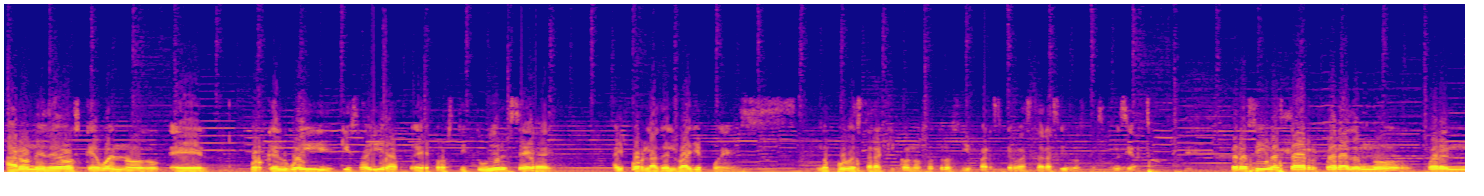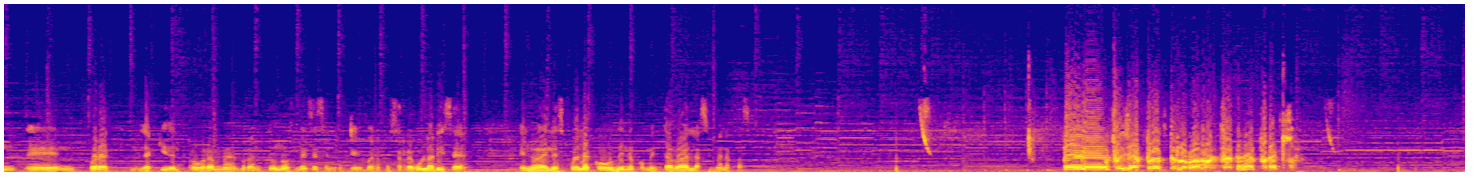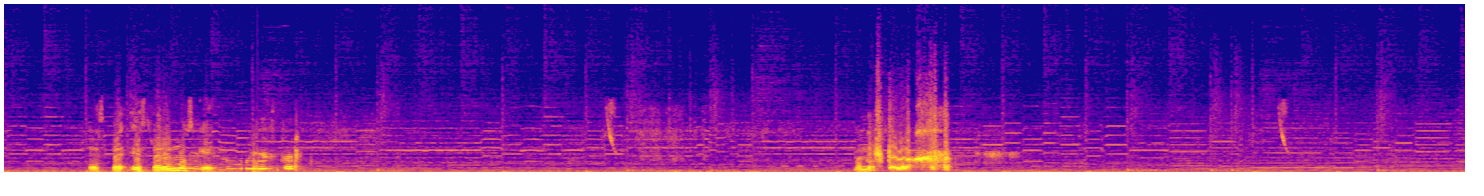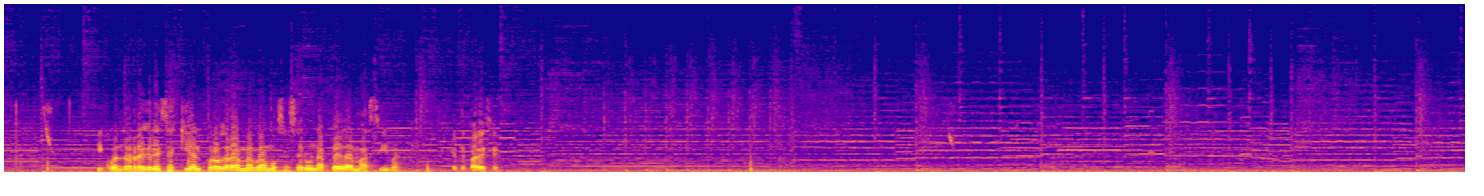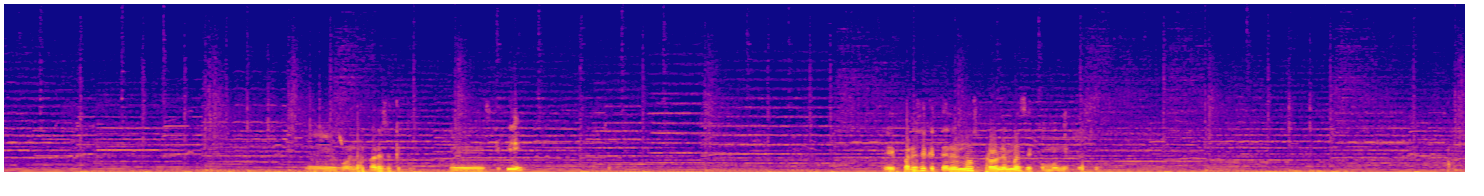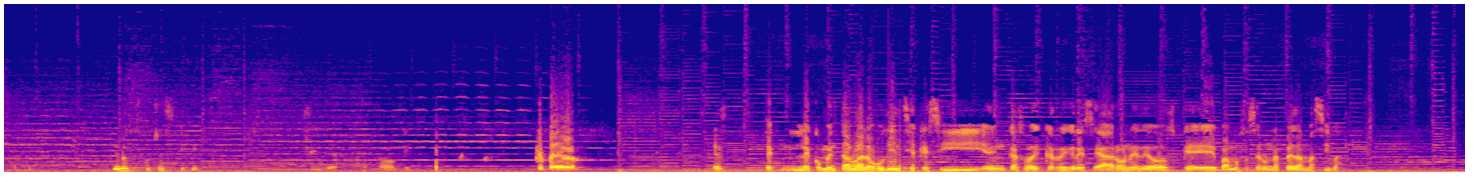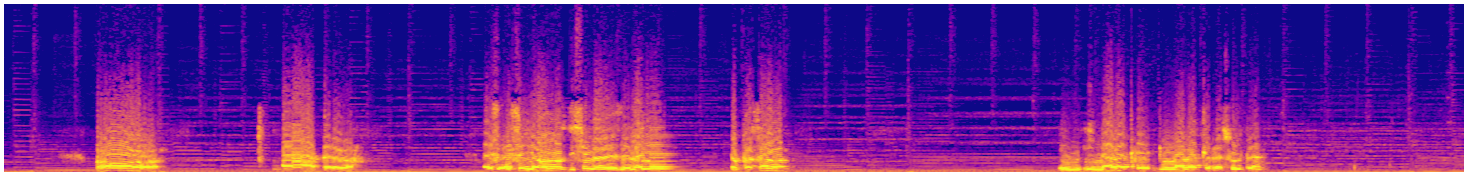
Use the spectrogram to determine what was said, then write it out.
Arone de Oz, que bueno, eh, porque el güey quiso ir a eh, prostituirse ahí por la del Valle, pues no pudo estar aquí con nosotros y parece que va a estar así los no es cierto. Pero sí va a estar fuera de uno, fuera, en, fuera de aquí del programa durante unos meses en lo que bueno pues se regulariza en lo de la escuela, como bien lo comentaba la semana pasada. Pues ya pronto lo vamos a tener por aquí. esperemos que... ¿Dónde? Pero, Y cuando regrese aquí al programa vamos a hacer una peda masiva. ¿Qué te parece? Eh, bueno, parece que... Eh, Skippy. Eh, parece que tenemos problemas de comunicación. ¿Ya nos escuchas, Skippy? sí, ya. Ah, ok. ¿Qué pedo? Es- te- le comentaba a la audiencia que si en caso de que regrese Arone de Oz, que vamos a hacer una peda masiva. Eso, llevamos diciendo desde el año pasado y, y nada que nada que resulta.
